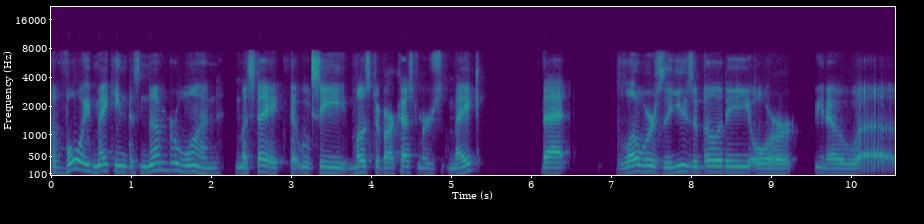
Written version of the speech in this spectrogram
Avoid making this number one mistake that we see most of our customers make that lowers the usability or you know uh,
